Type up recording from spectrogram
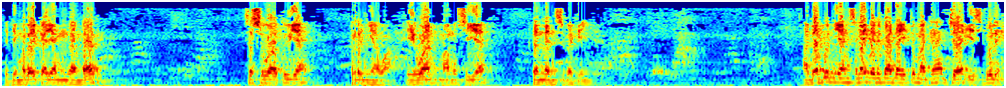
Jadi mereka yang menggambar sesuatu yang bernyawa hewan manusia dan lain sebagainya Adapun yang selain daripada itu maka jaiz boleh.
